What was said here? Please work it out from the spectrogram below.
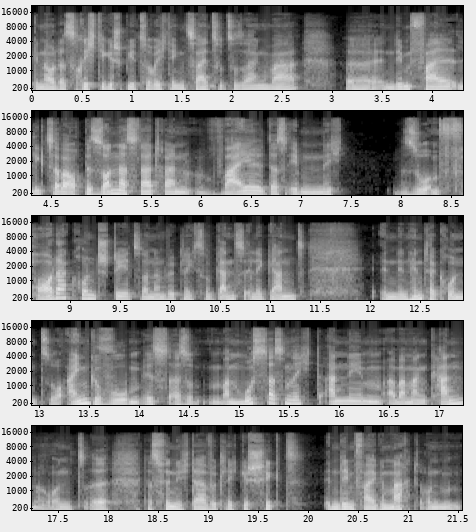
genau das richtige Spiel zur richtigen Zeit sozusagen war. Äh, in dem Fall liegt es aber auch besonders daran, weil das eben nicht so im Vordergrund steht, sondern wirklich so ganz elegant in den Hintergrund so eingewoben ist. Also man muss das nicht annehmen, aber man kann und äh, das finde ich da wirklich geschickt in dem Fall gemacht und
